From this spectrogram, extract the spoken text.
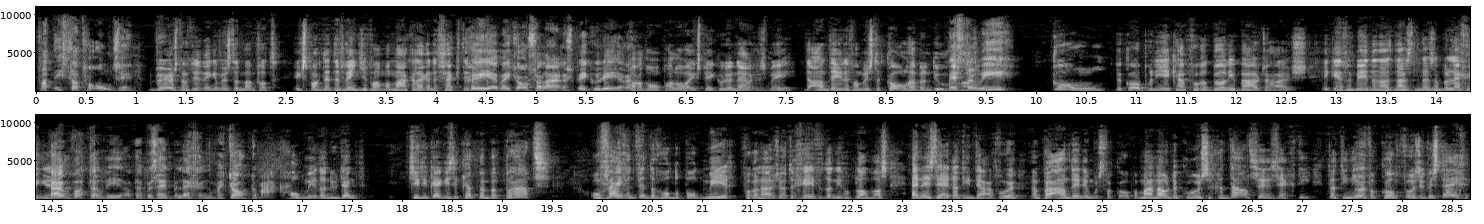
Wat is dat voor onzin? Beursnoteringen, Mr. Mumford. Ik sprak net een vriendje van me, makelaar in effecten. Kun jij met jouw salaris speculeren? Pardon, pardon, ik speculeer nergens mee. De aandelen van Mr. Cole hebben een duw Mr. Wie? Cole, de koper die ik heb voor het Burley Buitenhuis. Ik informeerde naar, naar, naar zijn beleggingen. En wat ter wereld hebben zijn beleggingen met jou te maken? Oh, meer dan u denkt. Ziet u, kijk eens, ik heb hem bepraat om 2500 pond meer voor een huis uit te geven dan hij van plan was. En hij zei dat hij daarvoor een paar aandelen moest verkopen. Maar nou de koersen gedaald zijn, zegt hij, dat hij niet verkoopt voor ze weer stijgen.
